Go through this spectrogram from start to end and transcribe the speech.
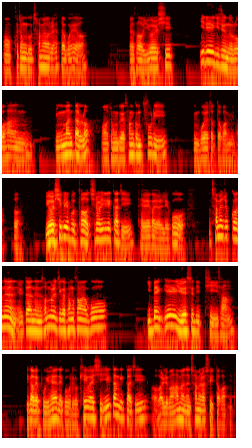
어, 그 정도 참여를 했다고 해요. 그래서 6월 11일 기준으로 한 6만 달러 어, 정도의 상금 풀이 모여졌다고 합니다. 그래서 6월 10일부터 7월 1일까지 대회가 열리고 참여 조건은 일단은 선물 지갑 형성하고 201 USDT 이상 지갑에 보유해야 되고 그리고 KYC 1단계까지 어, 완료만 하면은 참여할 수 있다고 합니다.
